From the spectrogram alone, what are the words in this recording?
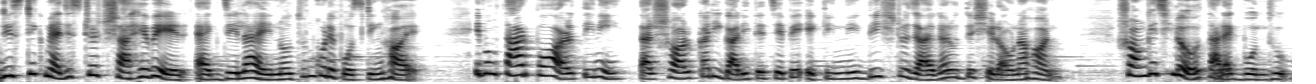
ডিস্ট্রিক্ট ম্যাজিস্ট্রেট সাহেবের এক জেলায় নতুন করে পোস্টিং হয় এবং তারপর তিনি তার সরকারি গাড়িতে চেপে একটি নির্দিষ্ট জায়গার উদ্দেশ্যে রওনা হন। সঙ্গে ছিল তার এক বন্ধু।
